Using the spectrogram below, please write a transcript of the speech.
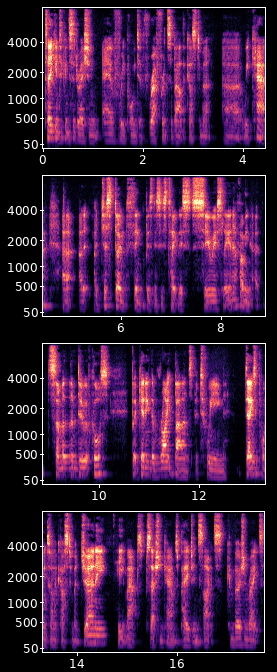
take into consideration every point of reference about the customer uh, we can. And I, I, I, just don't think businesses take this seriously enough. I mean uh, some of them do of course but getting the right balance between data points on a customer journey heat maps session counts page insights conversion rates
